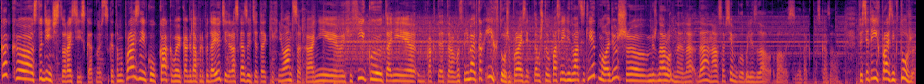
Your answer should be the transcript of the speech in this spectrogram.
как э, студенчество российское относится к этому празднику? Как вы, когда преподаете или рассказываете о таких нюансах, они хихикают, они как-то это воспринимают как их тоже праздник? Потому что последние 20 лет молодежь э, международная, да, она совсем глобализовалась, я так бы сказала. То есть это их праздник тоже?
